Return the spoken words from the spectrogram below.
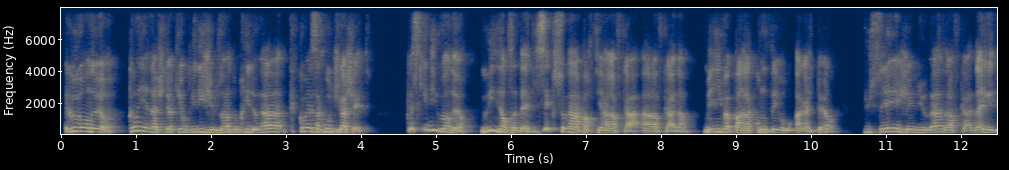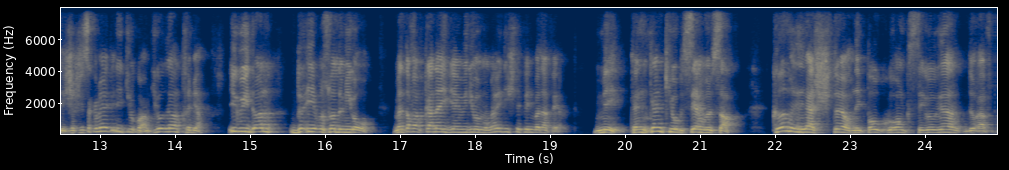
Et le vendeur, quand il y a un acheteur qui il dit j'ai besoin à tout prix de grain, combien ça coûte, je l'achète. Qu'est-ce qu'il dit le vendeur? Lui, dans sa tête, il sait que ce grain appartient à Rafkana, mais il ne va pas raconter au, à tu sais, j'ai du grain de Rafkana, il était chercher sa camionnette, il dit tu veux quoi? Un kilo de grain Très bien. Il lui donne, il reçoit 2000 euros. Maintenant, Rafkana, il vient lui dire au moment, il dit je t'ai fait une bonne affaire. Mais quelqu'un qui observe ça, comme l'acheteur n'est pas au courant que c'est le gain de Rav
